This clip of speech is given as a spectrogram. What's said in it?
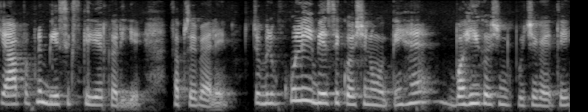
कि आप अपने बेसिक्स क्लियर करिए सबसे पहले। जो बिल्कुल ही बेसिक क्वेश्चन होते हैं, वही क्वेश्चन पूछे गए थे।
